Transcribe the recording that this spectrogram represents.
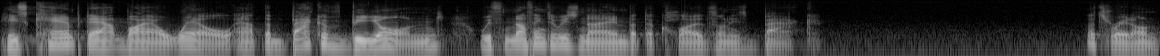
he's camped out by a well out the back of beyond with nothing to his name but the clothes on his back. Let's read on.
